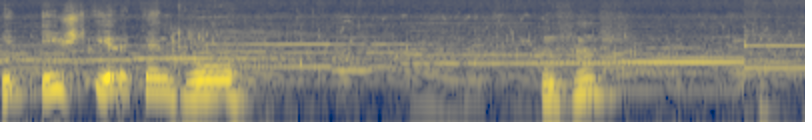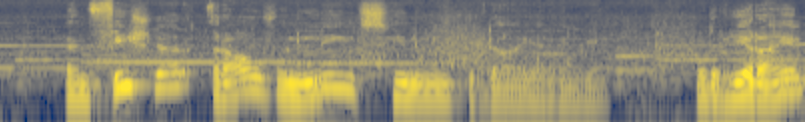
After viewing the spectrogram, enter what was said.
Die ist irgendwo... Mhm. Beim Fischer rauf und links hinunter da irgendwie. Oder hier rein,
